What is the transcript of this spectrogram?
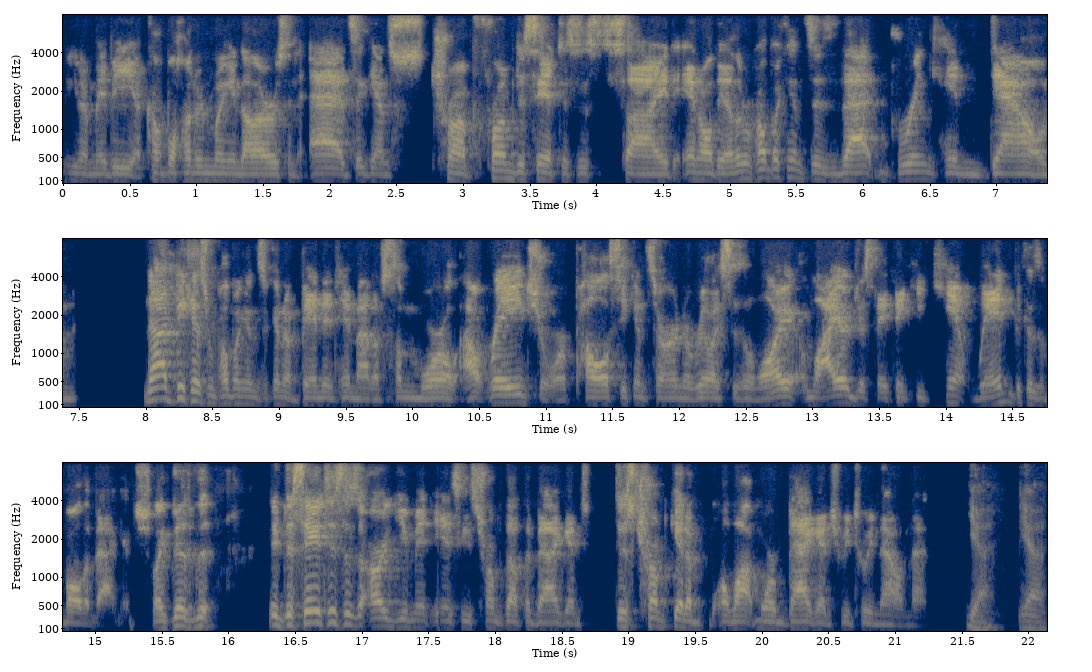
you know maybe a couple hundred million dollars in ads against Trump from DeSantis' side and all the other Republicans. Does that bring him down? Not because Republicans are going to abandon him out of some moral outrage or policy concern or realize he's a liar, liar just they think he can't win because of all the baggage. Like, does the if DeSantis' argument is he's Trump without the baggage, does Trump get a, a lot more baggage between now and then? Yeah, yeah.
